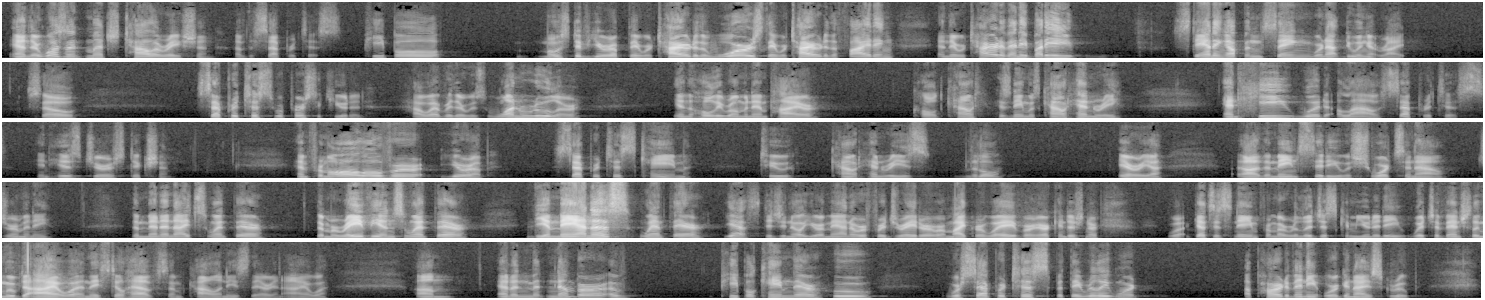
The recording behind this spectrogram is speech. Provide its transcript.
And there wasn't much toleration of the separatists. People, most of Europe, they were tired of the wars, they were tired of the fighting, and they were tired of anybody standing up and saying we're not doing it right. So, separatists were persecuted. However, there was one ruler in the Holy Roman Empire called Count, his name was Count Henry, and he would allow separatists in his jurisdiction. And from all over Europe, separatists came to Count Henry's little area. Uh, the main city was Schwarzenau, Germany. The Mennonites went there. The Moravians went there. The Amanas went there. Yes, did you know your Amana refrigerator or microwave or air conditioner gets its name from a religious community which eventually moved to Iowa, and they still have some colonies there in Iowa. Um, and a m- number of people came there who were separatists, but they really weren't a part of any organized group.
